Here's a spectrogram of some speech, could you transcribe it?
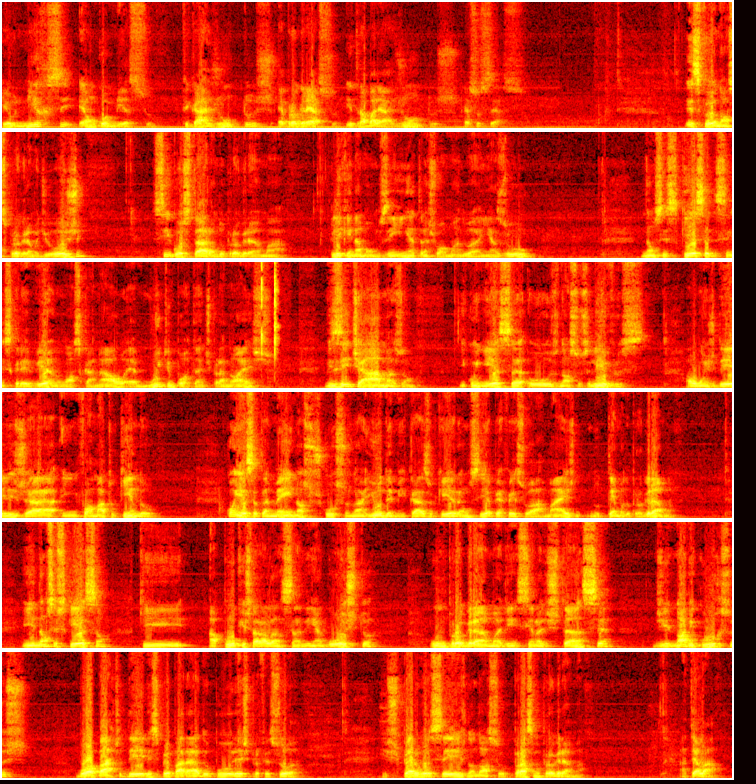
reunir-se é um começo, ficar juntos é progresso e trabalhar juntos é sucesso. Esse foi o nosso programa de hoje. Se gostaram do programa, cliquem na mãozinha, transformando-a em azul. Não se esqueça de se inscrever no nosso canal, é muito importante para nós. Visite a Amazon e conheça os nossos livros, alguns deles já em formato Kindle. Conheça também nossos cursos na Udemy, caso queiram se aperfeiçoar mais no tema do programa. E não se esqueçam que a PUC estará lançando em agosto um programa de ensino à distância de nove cursos, boa parte deles preparado por este professor. Espero vocês no nosso próximo programa. Até lá!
